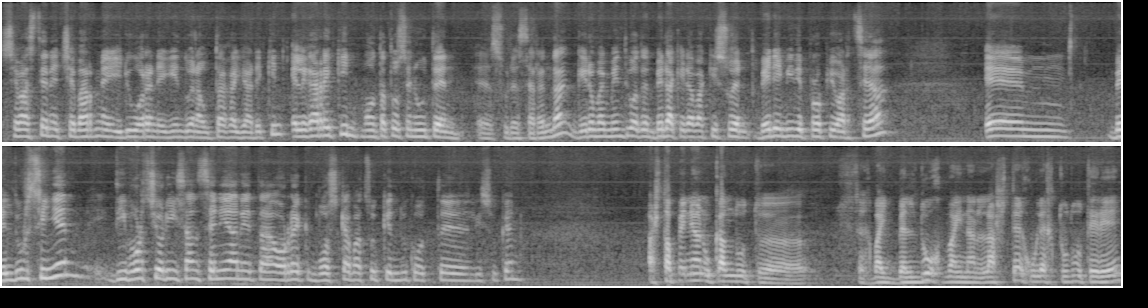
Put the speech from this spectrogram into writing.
Sebastian Etxebarne hirugarren egin duen autagaiarekin, elgarrekin montatu zenuten e, zure zerrenda, gero momentu baten berak erabaki zuen bere bide propio hartzea. E, beldur zinen, dibortzio hori izan zenean eta horrek boska batzuk kenduko lizuken? Astapenean ukandut uh, zerbait beldur, baina laster ulektu dut ere,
